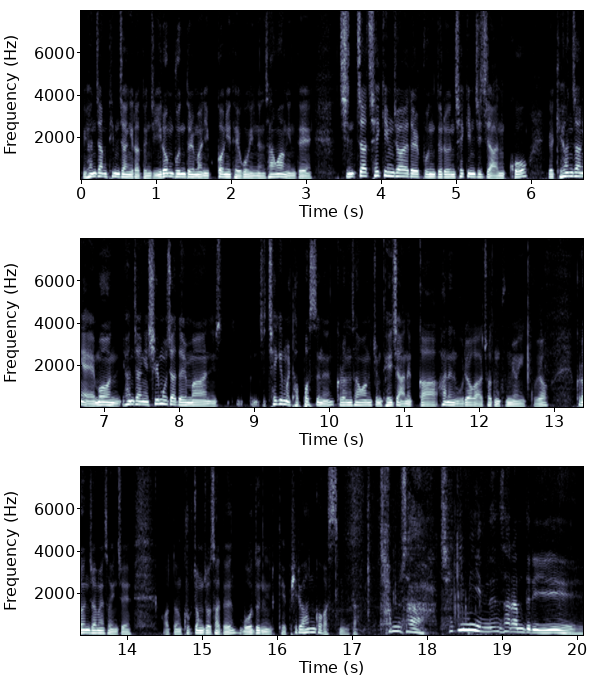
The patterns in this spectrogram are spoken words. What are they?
뭐 현장 팀장이라든지 이런 분들만 입건이 되고 있는 상황인데 진짜 책임져야 될 분들은 책임지지 않고 이렇게 현장의 M1 현장의 실무자들만 이제 책임을 덮어쓰는 그런 상황이 좀 되지 않을까 하는 우려가 저는 분명히 있고요. 그런 점에서 이제 어떤 국정조사든 뭐든 이렇게 필요한 것 같습니다. 참사 책임이 있는 사람들이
